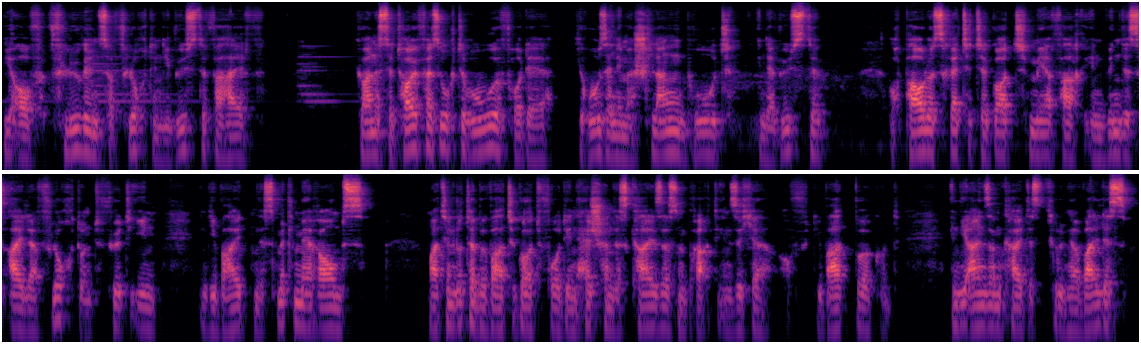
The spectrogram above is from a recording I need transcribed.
wie auf Flügeln zur Flucht in die Wüste verhalf. Johannes der Täufer suchte Ruhe vor der Jerusalemer Schlangenbrut in der Wüste. Auch Paulus rettete Gott mehrfach in windeseiler Flucht und führte ihn in die Weiten des Mittelmeerraums. Martin Luther bewahrte Gott vor den Häschern des Kaisers und brachte ihn sicher auf die Wartburg und in die Einsamkeit des Thüringer Waldes.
